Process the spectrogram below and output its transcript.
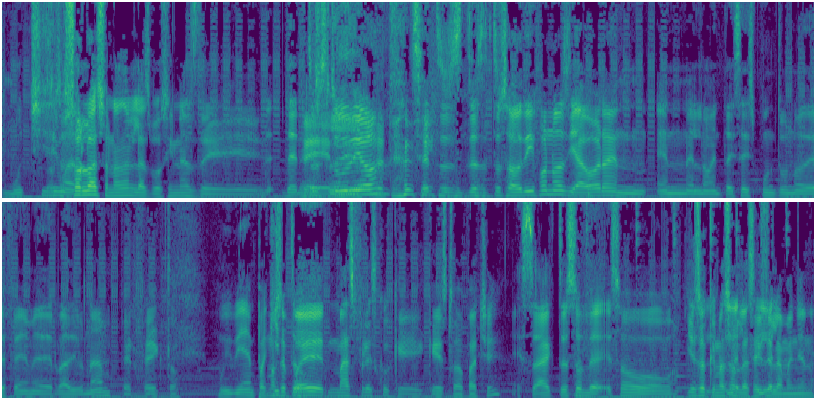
O Muchísimas... sea, solo ha sonado en las bocinas de... de, de- tu estudio, de- de, sí. tus, de tus audífonos y ahora en, en el 96.1 de FM de Radio UNAM. Perfecto. Muy bien, ¿No Paquito. se puede más fresco que, que esto, Apache? Exacto, eso... le- eso Y eso que no son le- las 6 de la mañana.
